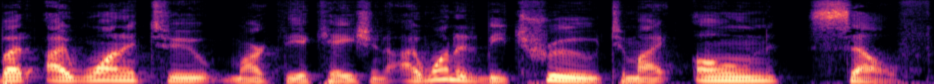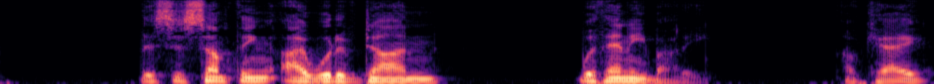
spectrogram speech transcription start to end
But I wanted to mark the occasion. I wanted to be true to my own self. This is something I would have done with anybody. Okay.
